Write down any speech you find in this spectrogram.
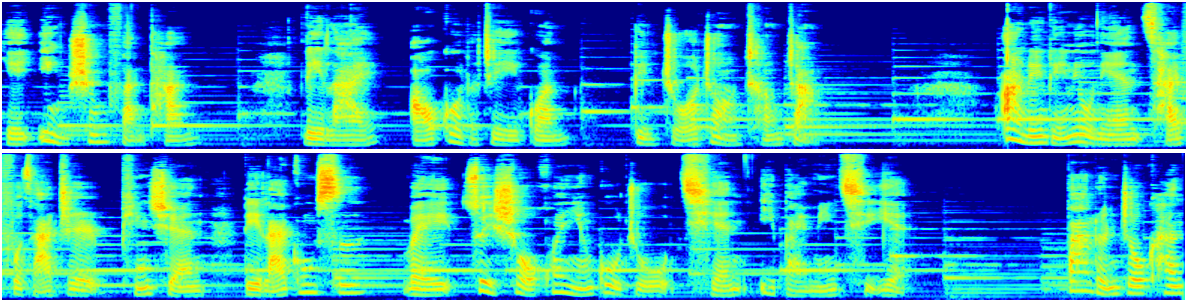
也应声反弹。李来熬过了这一关。并茁壮成长。二零零六年，《财富》杂志评选李来公司为最受欢迎雇主前一百名企业，《巴伦周刊》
